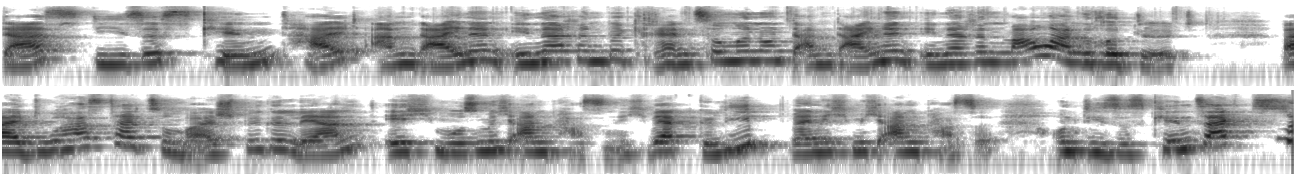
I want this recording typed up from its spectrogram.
dass dieses Kind halt an deinen inneren Begrenzungen und an deinen inneren Mauern rüttelt. Weil du hast halt zum Beispiel gelernt, ich muss mich anpassen. Ich werde geliebt, wenn ich mich anpasse. Und dieses Kind sagt, so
